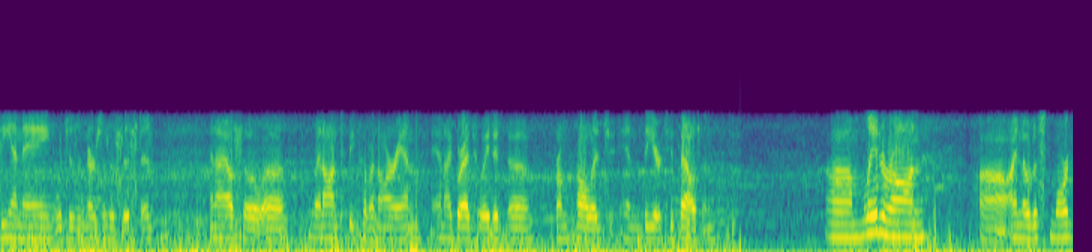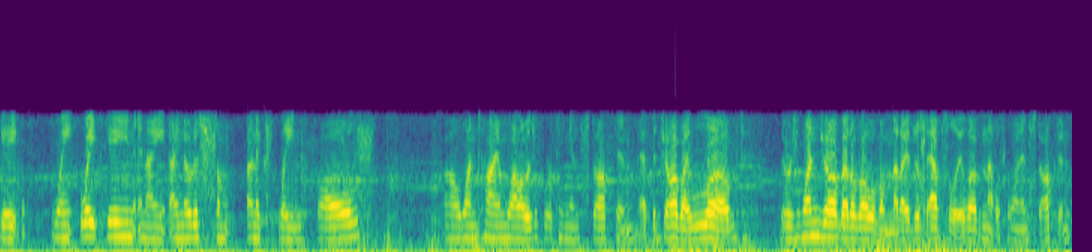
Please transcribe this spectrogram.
CNA, which is a nurse's assistant, and I also uh, went on to become an RN, and I graduated uh, from college in the year 2000. Um, later on, uh, I noticed more gait, weight, weight gain, and I, I noticed some unexplained falls. Uh, one time while I was working in Stockton at the job I loved, there was one job out of all of them that I just absolutely loved, and that was the one in Stockton.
